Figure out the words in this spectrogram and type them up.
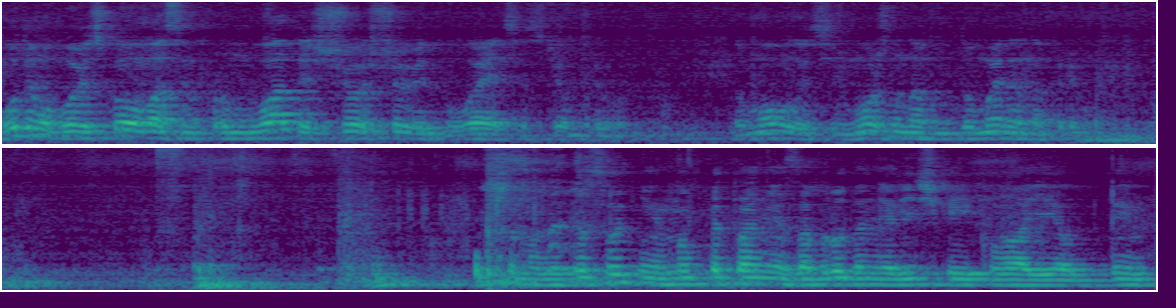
будемо обов'язково вас інформувати, що, що відбувається з цього приводу. Домовилися, можна нам до мене напряму. Шановні присутні, ну питання забруднення річки Іква є одним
